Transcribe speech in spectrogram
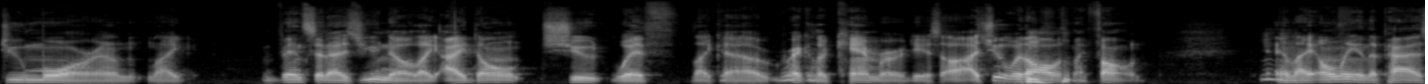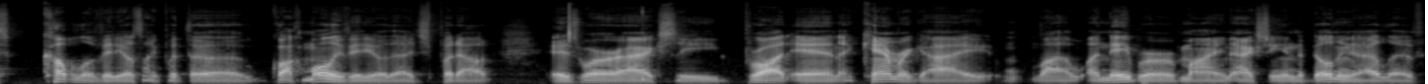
do more and like Vincent, as you know, like I don't shoot with like a regular camera or DSLR. I shoot with all with my phone Mhm. and like only in the past couple of videos like with the guacamole video that i just put out is where i actually brought in a camera guy a neighbor of mine actually in the building that i live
